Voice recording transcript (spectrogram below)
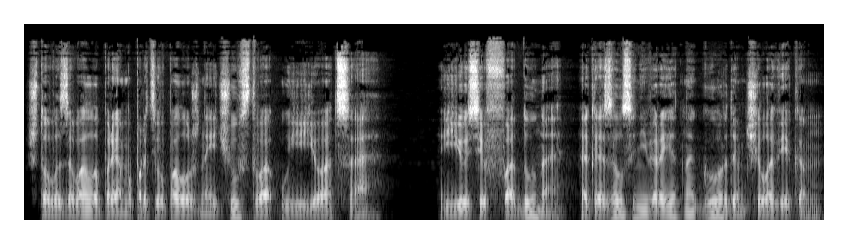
что вызывало прямо противоположные чувства у ее отца. Йосиф Фадуна оказался невероятно гордым человеком,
